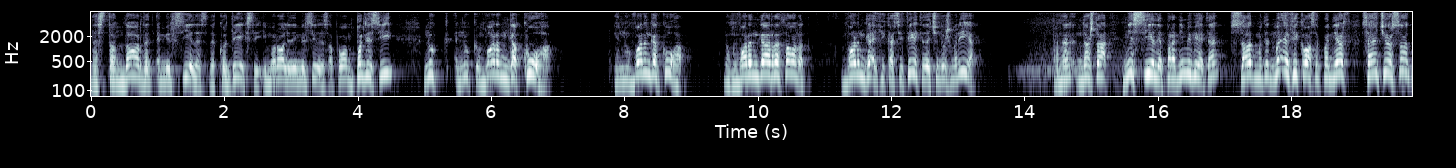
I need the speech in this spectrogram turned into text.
dhe standardet e mirësjelljes dhe kodeksi i moralit dhe mirësjelljes apo në përgjithësi nuk nuk varet nga koha. Jo nuk varen nga koha, nuk varen nga rrethanat, varen nga efikasiteti dhe qëndrueshmëria. Prandaj ndoshta një sjellje para 1000 vjetë sot mund të jetë më efikase për njerëz sa ajo që është sot.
